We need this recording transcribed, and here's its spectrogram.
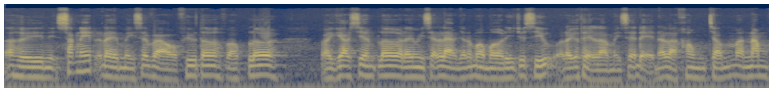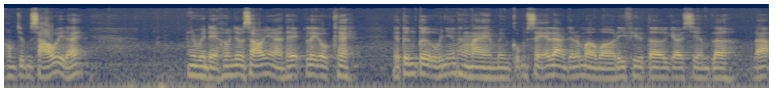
nó hơi sắc nét. Ở đây mình sẽ vào filter vào blur và Gaussian blur ở đây mình sẽ làm cho nó mờ mờ đi chút xíu. Ở đây có thể là mình sẽ để nó là 0.5 0.6 gì đấy. Nhưng mình để 0.6 như này thế click ok. Thì tương tự với những thằng này mình cũng sẽ làm cho nó mờ mờ đi filter Gaussian blur đó,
